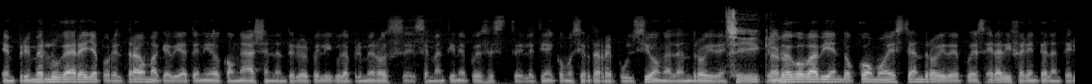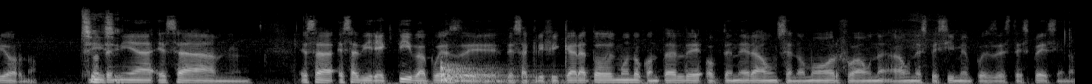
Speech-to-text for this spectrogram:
en primer lugar ella por el trauma que había tenido con Ash en la anterior película, primero se, se mantiene pues, este, le tiene como cierta repulsión al androide. Sí, claro. Y luego va viendo cómo este androide pues era diferente al anterior, ¿no? Sí, no tenía esa... Mm, esa, esa directiva pues de, de, sacrificar a todo el mundo con tal de obtener a un xenomorfo, a, una, a un espécimen pues de esta especie, ¿no?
